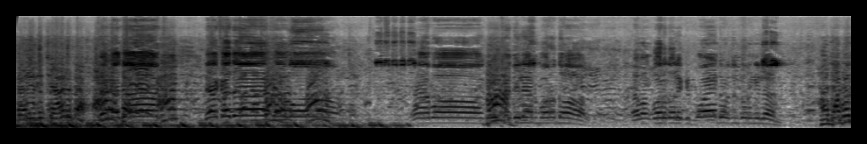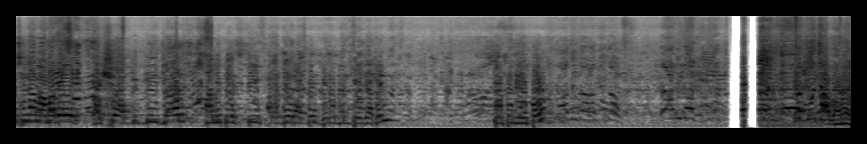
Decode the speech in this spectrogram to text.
এবং দিলেন বড় এবং বড় দল একটি পয়েন্ট অর্জন করে নিলেন যা বলছিলাম, আমাদের একশো এক ডিগ্রি জ্বর পানি পেজটি ফলো রাখবেন বিনোদন পেয়ে যাবেন। প্রতিনিয়ত আবারও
